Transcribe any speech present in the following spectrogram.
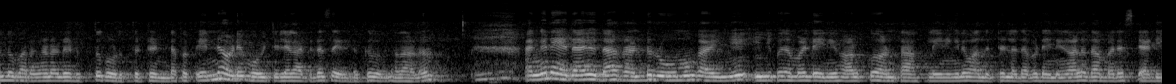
എന്ന് പറഞ്ഞാണ് എടുത്തു കൊടുത്തിട്ടുണ്ട്. അപ്പം പെണ്ണ് അവിടെയും പോയിട്ടില്ല. കട്ടിന്റെ സൈഡിലേക്ക് വീണതാണ്. അങ്ങനെ ഏതായാലും ഇതാ രണ്ട് റൂമും കഴിഞ്ഞ് ഇനിയിപ്പോൾ നമ്മൾ ഡൈനിങ് ഹാൾക്ക് കണ്ടാ ക്ലീനിങ്ങിന് വന്നിട്ടുള്ളത്. അപ്പോൾ ഡൈനിങ് ഹാൾ നമ്മുടെ സ്റ്റഡി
